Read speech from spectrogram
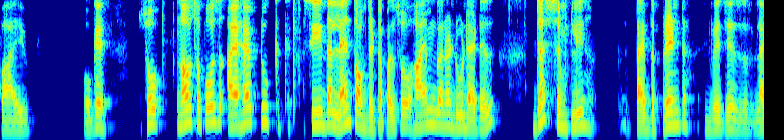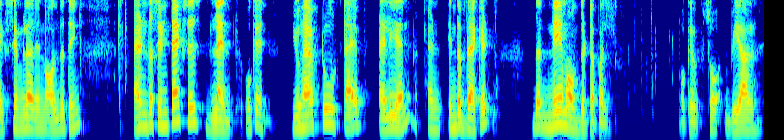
5 okay. So now suppose I have to see the length of the tuple. So how I'm gonna do that is just simply type the print which is like similar in all the thing and the syntax is length okay? You have to type len and in the bracket the name of the tuple okay? So we are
